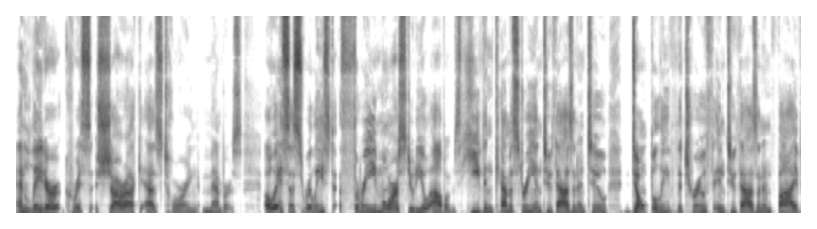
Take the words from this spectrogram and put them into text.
and later Chris Sharrock as touring members. Oasis released three more studio albums Heathen Chemistry in 2002, Don't Believe the Truth in 2005,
